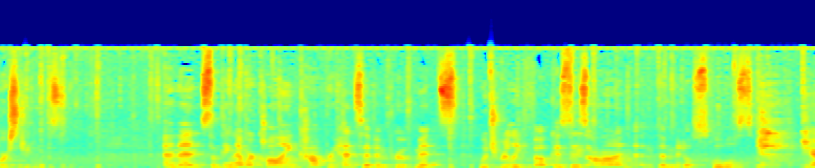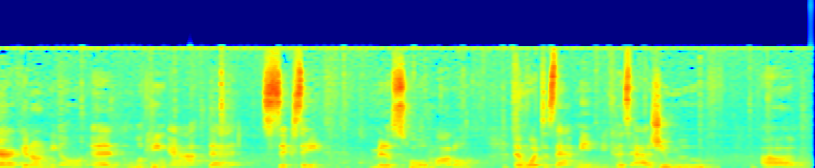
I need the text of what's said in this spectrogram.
for students? And then something that we're calling comprehensive improvements, which really focuses on the middle schools, Herrick and O'Neill, and looking at that 6-8 middle school model and what does that mean? Because as you move um,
